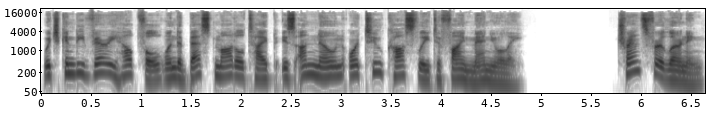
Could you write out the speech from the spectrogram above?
which can be very helpful when the best model type is unknown or too costly to find manually. Transfer learning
